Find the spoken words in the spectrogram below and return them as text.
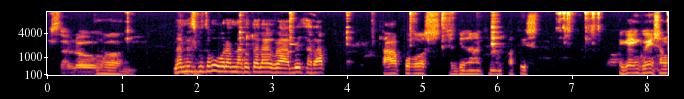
Salo. Yun. Gusto ko ulam na ito talaga. Grabe, sarap. Tapos, lagyan natin ng patis. Bigayin ko yung isang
